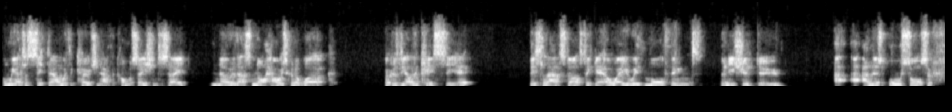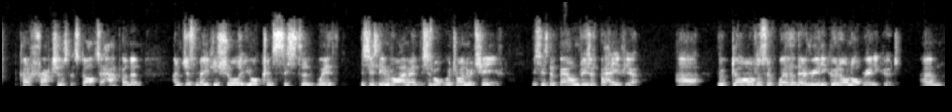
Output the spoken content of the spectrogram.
And we had to sit down with the coach and have the conversation to say, no, that's not how it's going to work. Because the other kids see it. This lad starts to get away with more things than he should do. And there's all sorts of kind of fractions that start to happen and and just making sure that you're consistent with this is the environment this is what we're trying to achieve this is the boundaries of behavior uh, regardless of whether they're really good or not really good. Um,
